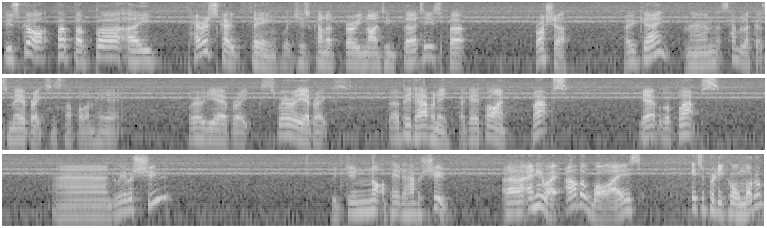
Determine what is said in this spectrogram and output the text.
who's got a periscope thing, which is kind of very 1930s, but Russia. Okay, and let's have a look at some air brakes and stuff while I'm here. Where are the air brakes? Where are the air brakes? Don't appear to have any. Okay, fine. Flaps? Yeah, we've got flaps. And do we have a chute? We do not appear to have a chute. Uh, anyway, otherwise, it's a pretty cool model.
